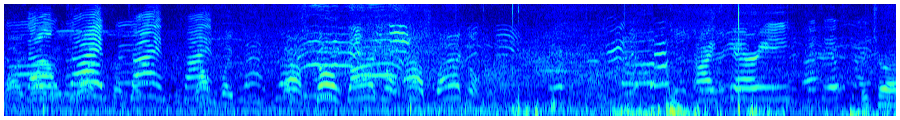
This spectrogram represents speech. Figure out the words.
No, time, time, time. Out, go, diagonal, out, diagonal. Nice, Carrie. Good try.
